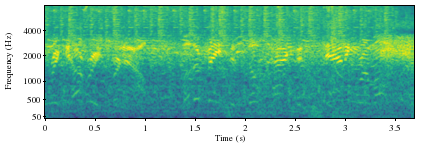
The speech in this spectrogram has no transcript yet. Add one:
Some recoveries for now. Mother Base is still packed and standing room only.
